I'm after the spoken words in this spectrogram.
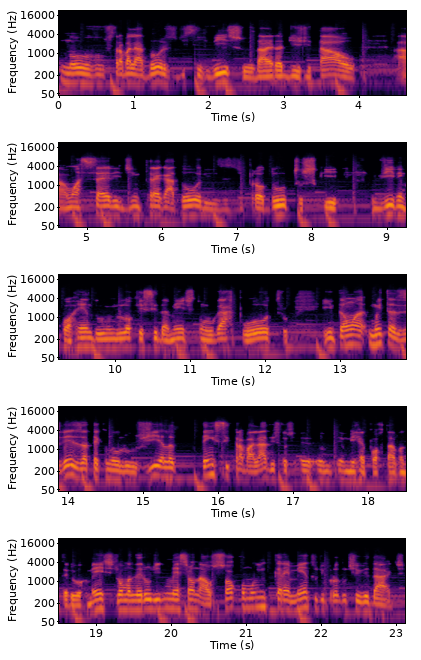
novos trabalhadores de serviços da era digital, há uma série de entregadores de produtos que vivem correndo enlouquecidamente de um lugar para o outro. Então, muitas vezes a tecnologia ela tem se trabalhado, isso que eu, eu, eu, me reportava anteriormente, de uma maneira unidimensional, só como um incremento de produtividade,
